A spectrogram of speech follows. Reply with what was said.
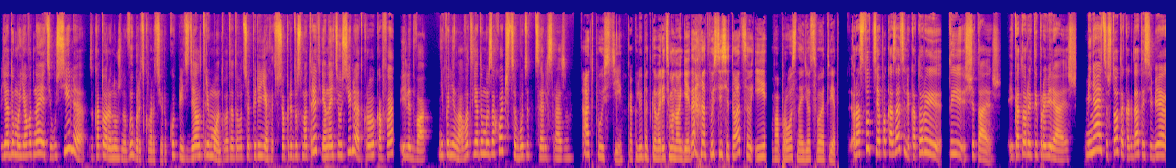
Я думаю, я вот на эти усилия, за которые нужно выбрать квартиру, купить, сделать ремонт, вот это вот все переехать, все предусмотреть, я на эти усилия открою кафе или два. Не поняла. Вот я думаю, захочется, будет цель сразу. Отпусти, как любят говорить многие, да? Отпусти ситуацию, и вопрос найдет свой ответ растут те показатели, которые ты считаешь и которые ты проверяешь. Меняется что-то, когда ты себе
